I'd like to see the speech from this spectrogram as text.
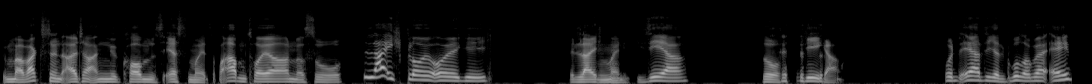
im Erwachsenenalter angekommen, das erste Mal jetzt auf Abenteuer, noch so leicht bläuäugig. Mit leicht Mhm. meine ich sehr. So, Jäger. Und er hat sich als großer gesagt, ey,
